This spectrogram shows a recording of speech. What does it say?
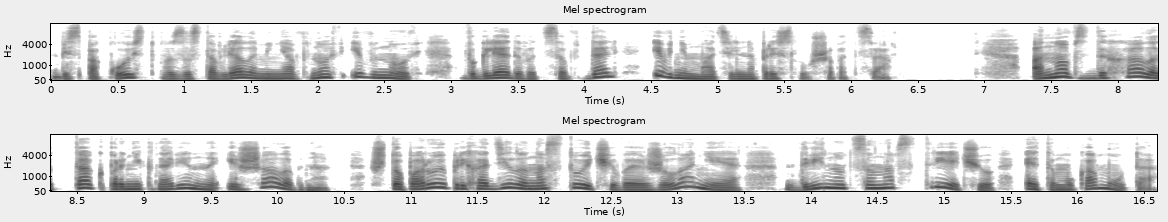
Беспокойство заставляло меня вновь и вновь вглядываться вдаль и внимательно прислушиваться. Оно вздыхало так проникновенно и жалобно, что порой приходило настойчивое желание двинуться навстречу этому кому-то,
